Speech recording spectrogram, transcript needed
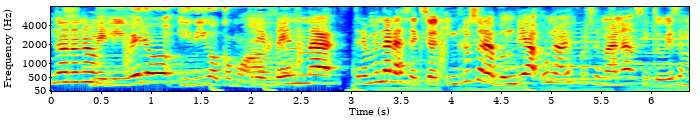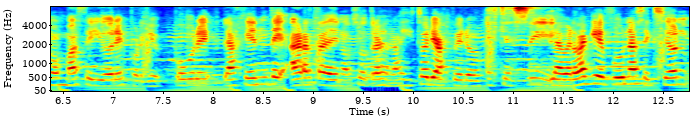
No, no, no. me libero y digo como. Tremenda, tremenda la sección. Incluso la pondría una vez por semana si tuviésemos más seguidores, porque pobre la gente harta de nosotras en las historias, pero Es que sí. la verdad que fue una sección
